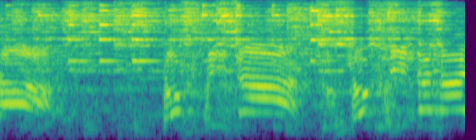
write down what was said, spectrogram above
トップシータートップシーターが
